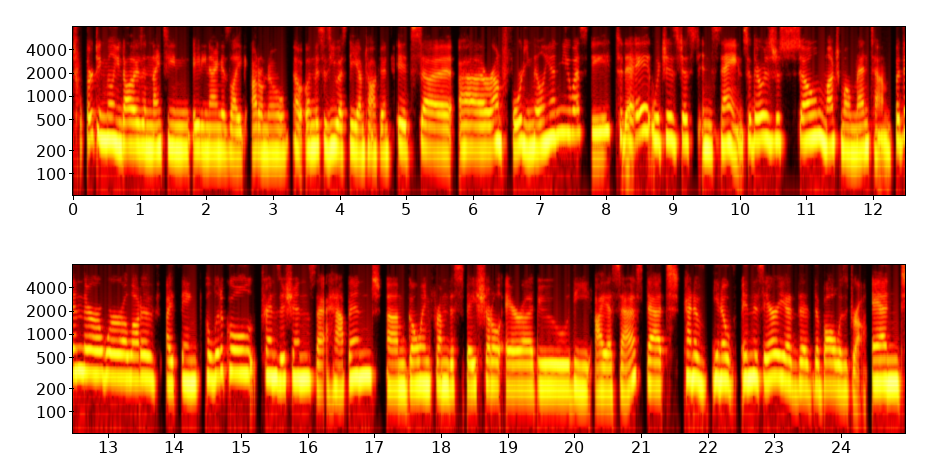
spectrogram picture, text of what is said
t- $13 million in 1989 is like, I don't know. Oh, and this is USD I'm talking. It's uh, uh, around 40 million USD today, which is just insane. So there was just so much momentum. But then there were a lot of, I think, political transitions that happened um, going from the space shuttle era to the ISS that kind of, you know, in this area, the, the ball was dropped. And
